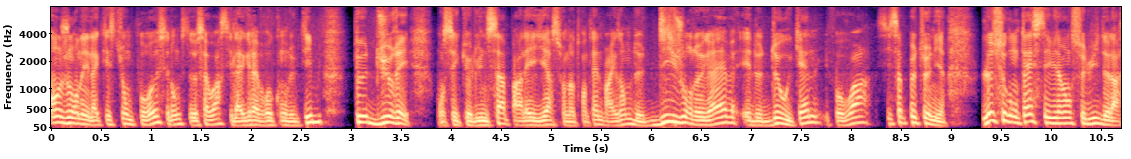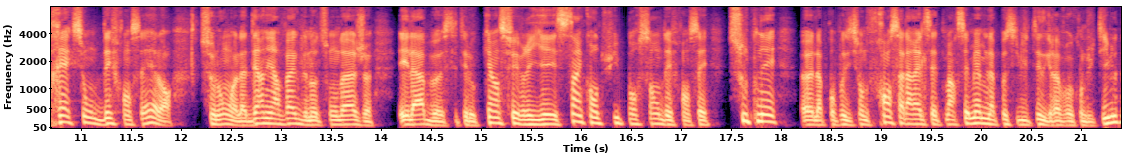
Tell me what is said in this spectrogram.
en journée. La question pour eux, c'est donc de savoir si la grève reconductible peut durer. On sait que l'UNSA parlait hier sur notre antenne, par exemple, de 10 jours de grève et de deux week-ends. Il faut voir si ça peut tenir. Le second test, c'est évidemment celui de la réaction des Français. Alors, selon la dernière vague de notre sondage ELAB, c'était le 15 février, 58% des Français soutenaient euh, la proposition de France à l'arrêt le 7 mars et même la possibilité de grève reconductible.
